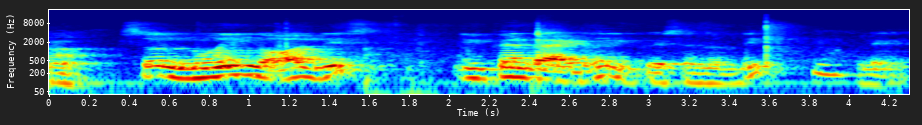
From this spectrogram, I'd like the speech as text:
Ah. So knowing all this, you can write the equation of the mm. plane.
